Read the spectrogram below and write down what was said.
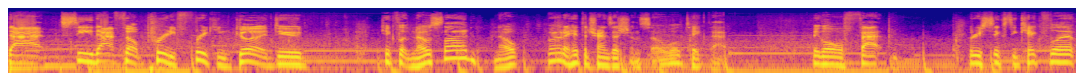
That, see, that felt pretty freaking good, dude. Kickflip nose slide? Nope. But I hit the transition, so we'll take that. Big old fat 360 kickflip.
